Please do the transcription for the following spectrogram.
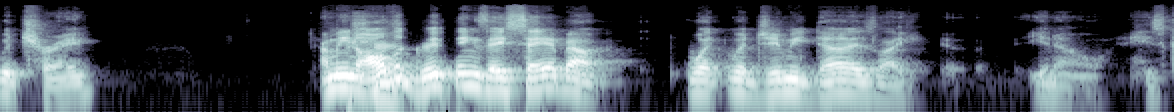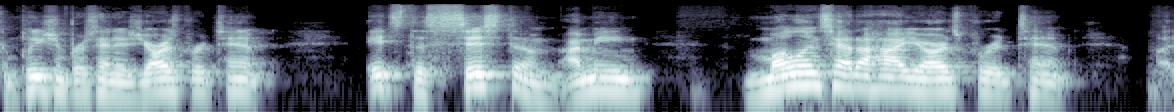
with Trey. I mean, sure. all the good things they say about what, what Jimmy does, like, you know, his completion percentage, yards per attempt, it's the system. I mean, Mullens had a high yards per attempt. Uh,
